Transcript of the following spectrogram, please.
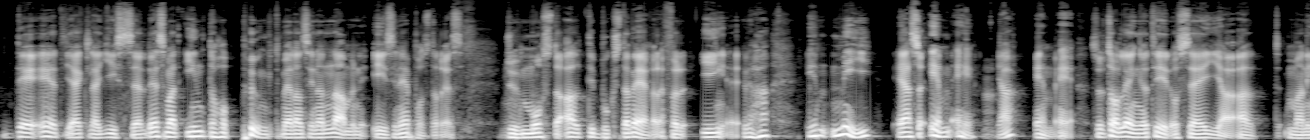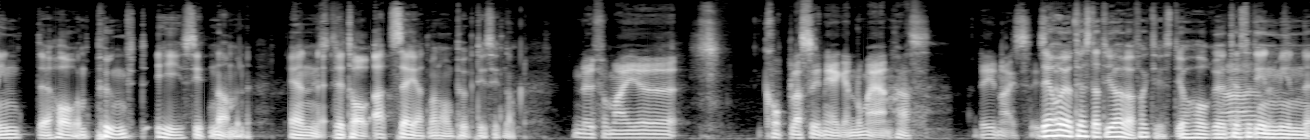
det är ett jäkla gissel. Det är som att inte ha punkt mellan sina namn i sin e-postadress. Du mm. måste alltid bokstavera det för aha, Me är alltså ME. Ja, ME. Så det tar längre tid att säga att man inte har en punkt i sitt namn än det tar att säga att man har en punkt i sitt namn. Nu får man ju koppla sin egen domän. Det är ju nice. Istället. Det har jag testat att göra faktiskt. Jag har ah, testat in min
